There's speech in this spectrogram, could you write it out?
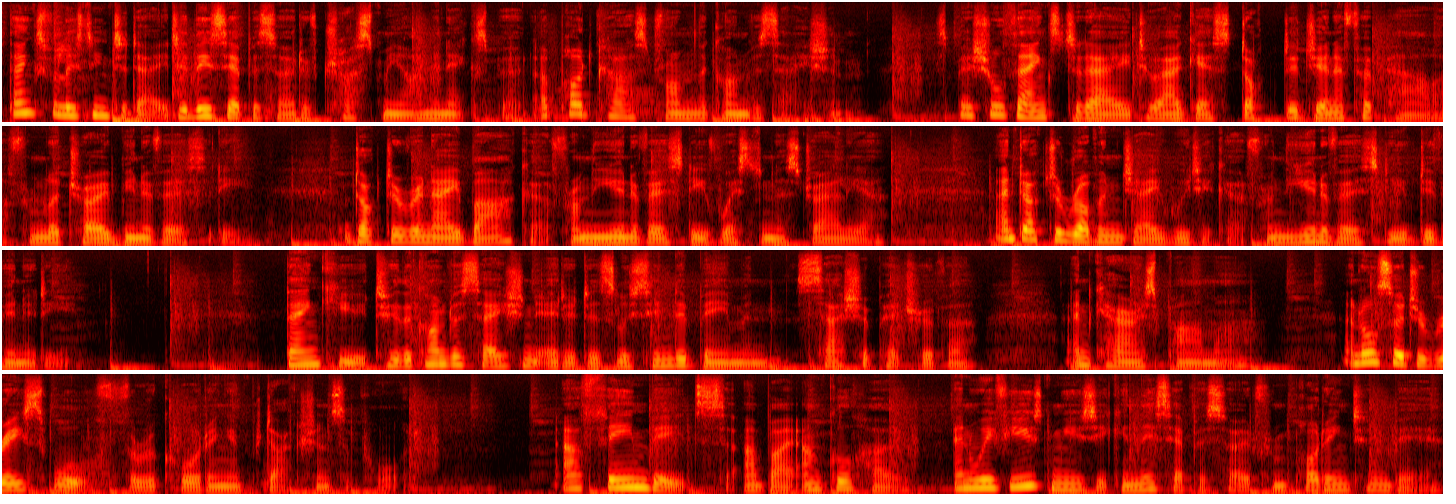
Thanks for listening today to this episode of Trust Me, I'm an Expert, a podcast from The Conversation. Special thanks today to our guest, Dr. Jennifer Power from La Trobe University, Dr. Renae Barker from the University of Western Australia, and Dr. Robyn J. Whitaker from the University of Divinity. Thank you to the Conversation editors Lucinda Beaman, Sasha Petrova, and Charis Palmer, and also to Reese Wolfe for recording and production support. Our theme beats are by Uncle Ho, and we've used music in this episode from Poddington Bear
